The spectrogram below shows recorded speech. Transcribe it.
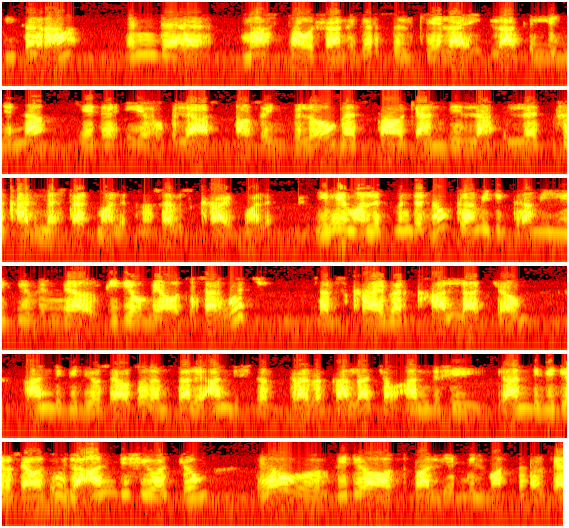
ሲሰራ እንደ ማስታወሻ ነገር ስልኬ ላይ ላክልኝና ሄደ ይኸው ብለህ አስታውሰኝ ብሎ ማስታወቂያ እንዲላክለት ፍቃድ መስጠት ማለት ነው። subscribe ማለት ይሄ ማለት ምንድን ነው? ድጋሚ ድጋሚ ዩቲዩብ ቪዲዮ የሚያወጡ ሰዎች subscriber ካላቸው አንድ ቪዲዮ ሲያወጡ ለምሳሌ አንድ ሺህ subscriber ካላቸው አንድ ሺህ የአንድ ቪዲዮ ሲያወጡ ለአንድ ሺዎቹም ይኸው ቪዲዮ አውጥቷል የሚል ማስታወቂያ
